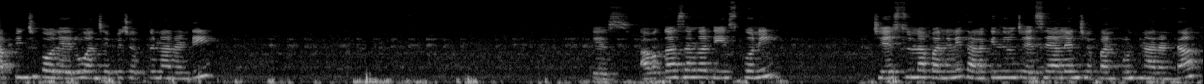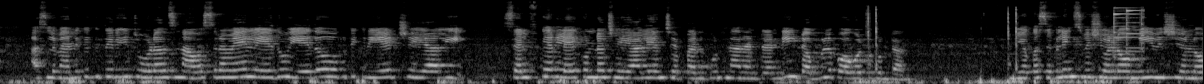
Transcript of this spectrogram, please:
తప్పించుకోలేరు అని చెప్పి చెప్తున్నారండి. ఎస్ అవకాశంగా తీసుకొని చేస్తున్న పనిని తలకిందులు చేసేయాలి అని చెప్పి అనుకుంటున్నారంట. అసలు వెనకకి తిరిగి చూడాల్సిన అవసరమే లేదు. ఏదో ఒకటి క్రియేట్ చేయాలి. సెల్ఫ్ కేర్ లేకుండా చేయాలి అని చెప్పి అనుకుంటున్నారంట అండి డబ్బులు పోగొట్టుకుంటారు. మీ యొక్క సిబ్లింగ్స్ విషయంలో మీ విషయంలో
